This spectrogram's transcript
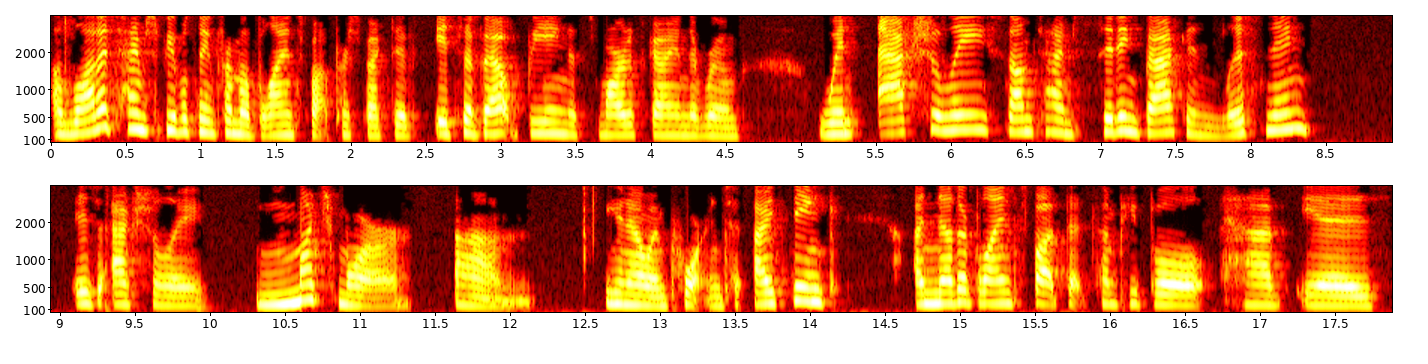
a lot of times people think from a blind spot perspective, it's about being the smartest guy in the room, when actually sometimes sitting back and listening is actually much more, um, you know, important. I think another blind spot that some people have is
